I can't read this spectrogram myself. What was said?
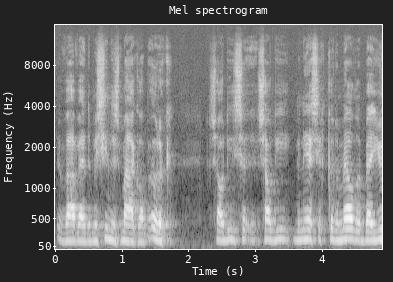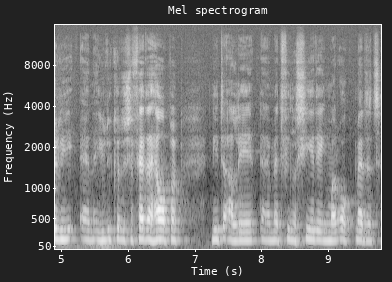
waar wij de machines maken op Urk, zou die, zou die meneer zich kunnen melden bij jullie en jullie kunnen ze verder helpen? Niet alleen eh, met financiering, maar ook met het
